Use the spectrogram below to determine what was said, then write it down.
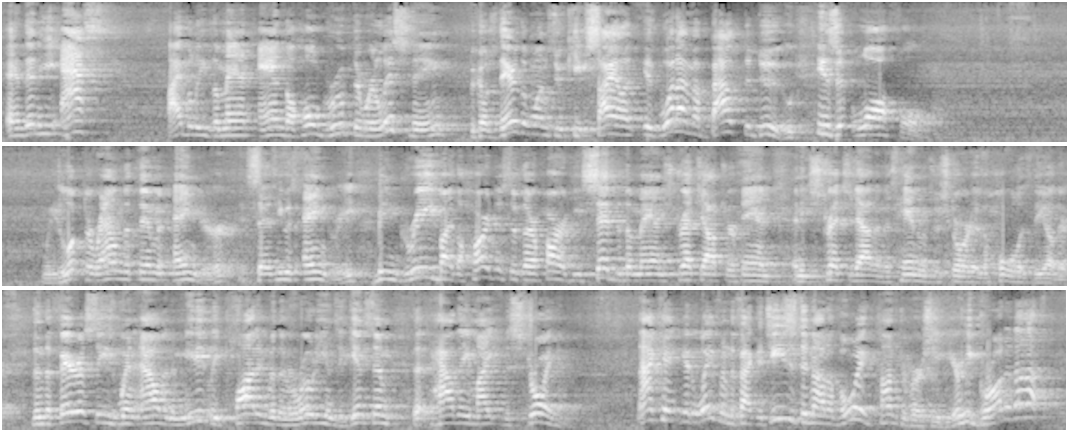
And then he asks, I believe the man and the whole group that were listening, because they're the ones who keep silent, is what I'm about to do, is it lawful? When he looked around at them in anger, it says he was angry, being grieved by the hardness of their heart, he said to the man, Stretch out your hand. And he stretched it out, and his hand was restored as whole as the other. Then the Pharisees went out and immediately plotted with the Herodians against him, that how they might destroy him. Now, I can't get away from the fact that Jesus did not avoid controversy here, he brought it up.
